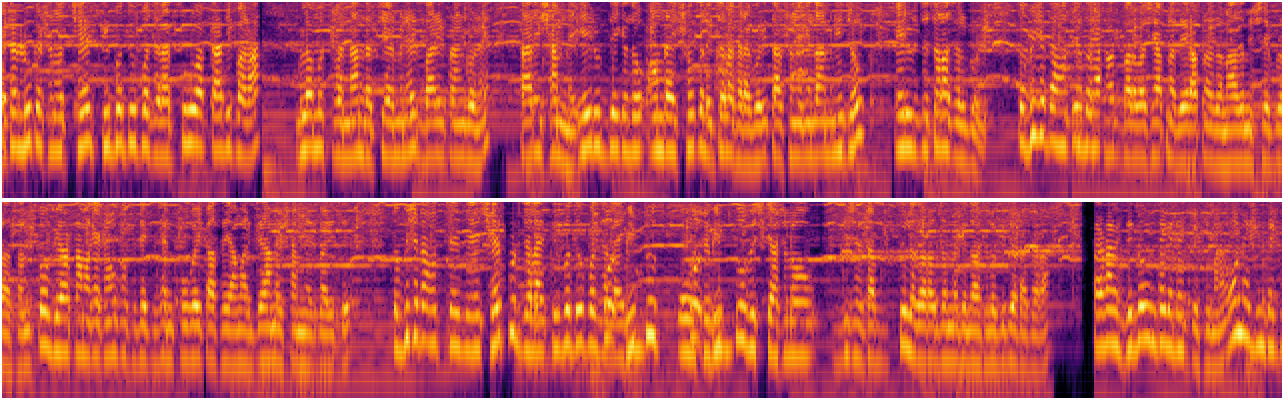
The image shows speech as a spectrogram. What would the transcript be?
এটার লোকেশন হচ্ছে শিলপতি উপজেলা কুরুয়া কাজীপাড়া গুলাম মুস্তফা নান্দা চেয়ারম্যানের বাড়ির প্রাঙ্গণে তারই সামনে। এই রুট দিয়ে কিন্তু আমরা সকলে চলাফেরা করি তার সঙ্গে কিন্তু আমি নিজেও এই রুট দিয়ে চলাচল করি। তো বিষয়টা হচ্ছে দর্শক ভালোবাসি আপনাদের আপনার জন্য আজমি শেরপুর হাসান তো বিহার আমাকে এখন উপস্থিত দেখতেছেন খুবই কাছে আমার গ্রামের সামনের বাড়িতে। তো বিষয়টা হচ্ছে যে শেরপুর জেলায় শিলপতি উপজেলায় বিদ্যুৎ ও বিদ্যুৎ অফিসকে আসলে বিষয়টা তুলে ধরার জন্য কিন্তু আসলে ভিডিওটা করা। কারণ আমি দীর্ঘদিন থেকে দেখতেছি মানে অনেকদিন থেকে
